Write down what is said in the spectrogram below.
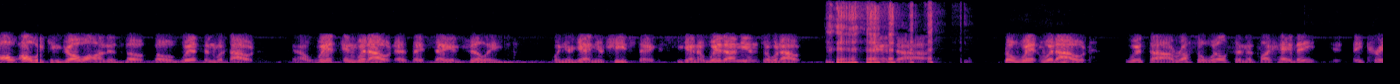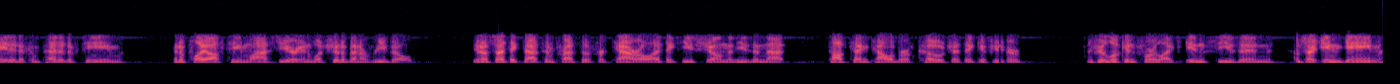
all all we can go on is the the with and without, you know, with and without, as they say in Philly, when you're getting your cheesesteaks, you getting a with onions or without, and uh, the with without with uh, Russell Wilson, it's like, hey, they they created a competitive team and a playoff team last year in what should have been a rebuild. You know, so I think that's impressive for Carroll. I think he's shown that he's in that top 10 caliber of coach. I think if you're if you're looking for like in season, I'm sorry, in game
